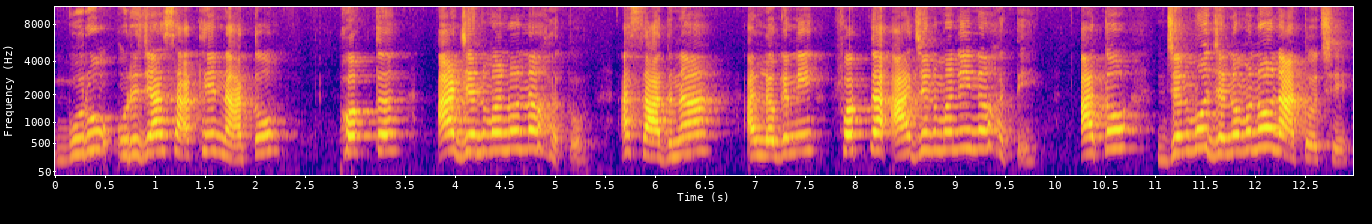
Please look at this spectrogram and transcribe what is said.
ગુરુ ઊર્જા સાથે નાતો ફક્ત આ જન્મનો ન હતો. આ સાધના, આ લગ્ની ફક્ત આ જન્મની ન હતી. આ તો જન્મો જન્મનો નાતો છે.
